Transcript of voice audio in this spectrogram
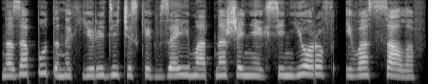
на запутанных юридических взаимоотношениях сеньоров и вассалов.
